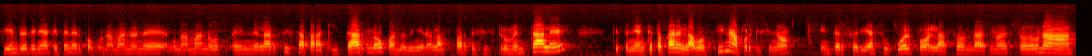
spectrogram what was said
siempre tenía que tener como una mano en el, una mano en el artista para quitarlo cuando vinieran las partes instrumentales que tenían que tocar en la bocina porque si no interfería su cuerpo en las ondas no es toda una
